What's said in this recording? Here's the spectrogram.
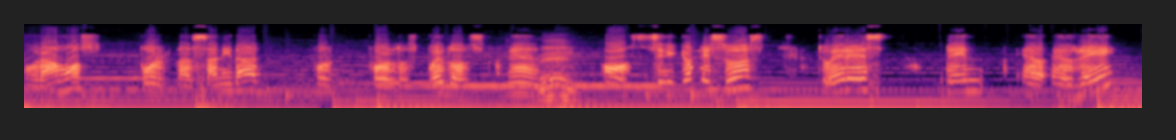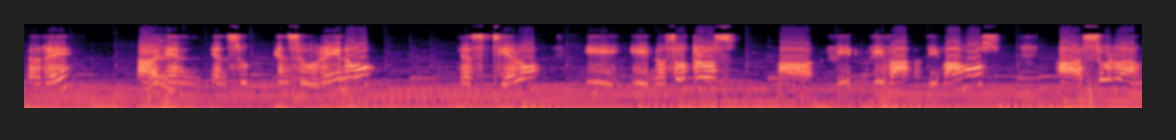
oramos por la sanidad, por, por los pueblos. Amén. Amén. Oh, Señor Jesús, tú eres el, el rey, el rey, ah, en, en, su, en su reino del cielo y, y nosotros ah, vi- viva- vivamos ah, sur la,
